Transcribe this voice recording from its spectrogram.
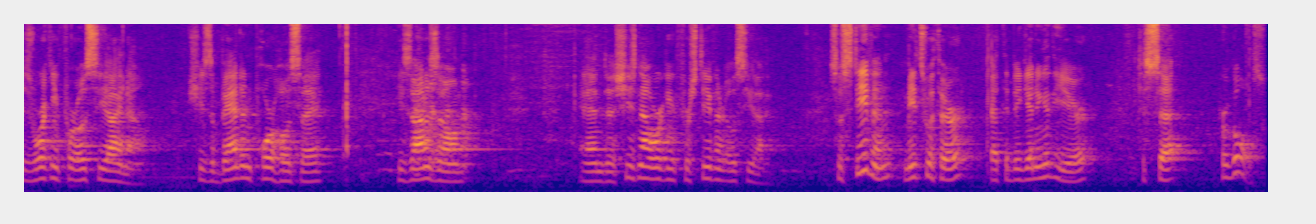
is working for OCI now. She's abandoned poor Jose. He's on his own. And uh, she's now working for Stephen at OCI. So Stephen meets with her at the beginning of the year to set her goals.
